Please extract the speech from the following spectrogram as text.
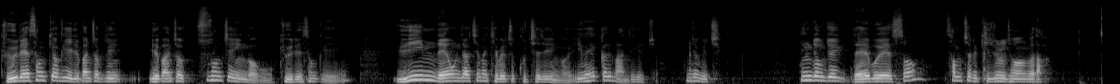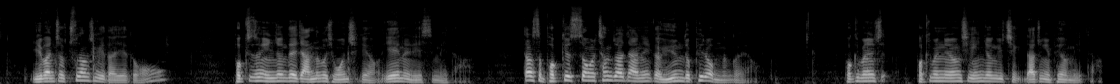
규율의 성격이 일반적 일반적 추상적인 거고 규율의 성격이 위임 내용 자체는 개별적 구체적인 거예요. 이거 헷갈리면 안 되겠죠. 행정규칙. 행정조직 내부에서 사무처의 기준을 정한 거다. 일반적 추상적이다. 얘도. 법규성이 인정되지 않는 것이 원칙이에요. 얘는 있습니다. 따라서 법규성을 창조하지 않으니까 위임도 필요 없는 거예요. 법규명령 형식 행정규칙 나중에 배웁니다.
